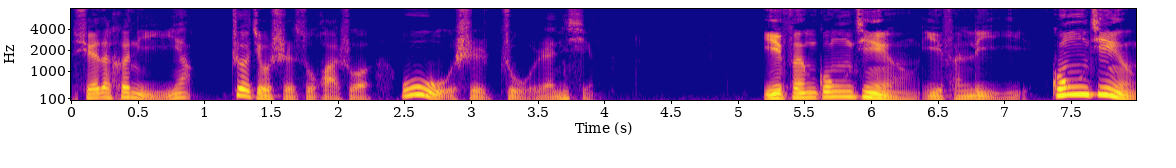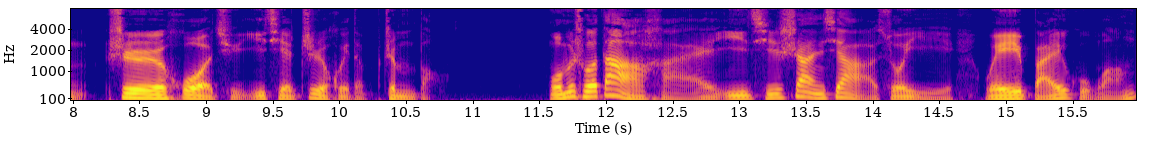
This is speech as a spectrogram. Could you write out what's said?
学的和你一样。这就是俗话说：“物是主人形。”一分恭敬，一分利益。恭敬是获取一切智慧的珍宝。我们说大海以其善下，所以为百谷王。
